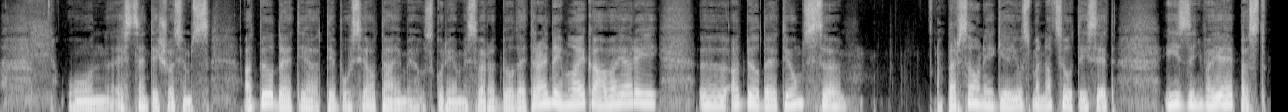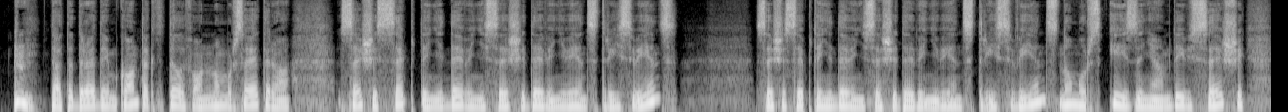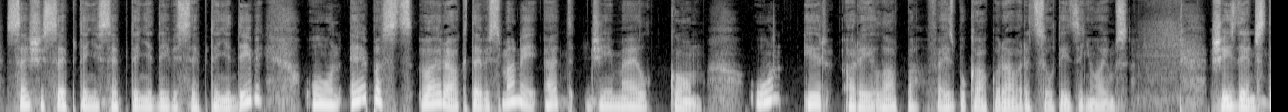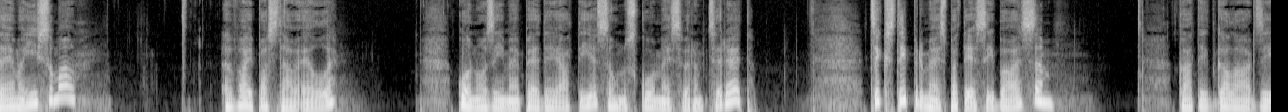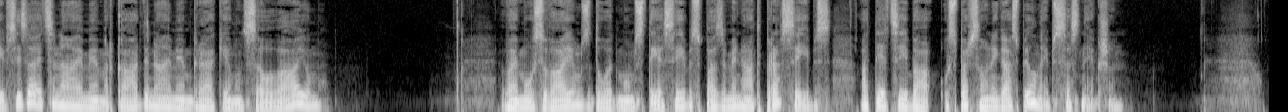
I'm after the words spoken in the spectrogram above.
Un es centīšos jums atbildēt, ja tie būs jautājumi, uz kuriem es varu atbildēt raidījuma laikā, vai arī uh, atbildēt jums uh, personīgi, ja jūs man atsūtīsiet īsiņu vai ēpastu. Tātad raidījuma kontakta telefona numurs ēterā 679 691 31. 679, 691, 31, numurs īsiņām 26, 67, 72, 72, un e-pasts vairāk tevis manī at gmail.com, un ir arī lapa Facebookā, kurā varat sūtīt ziņojumus. Šīs dienas tēma īsumā - vai pastāv elle? Ko nozīmē pēdējā tiesa un uz ko mēs varam cerēt? Cik stipri mēs patiesībā esam? Kā tikt galā ar dzīves izaicinājumiem, ar kārdinājumiem, grēkiem un savu vājumu? Vai mūsu vājums dod mums tiesības pazemināt prasības attiecībā uz personīgās pilnības sasniegšanu?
